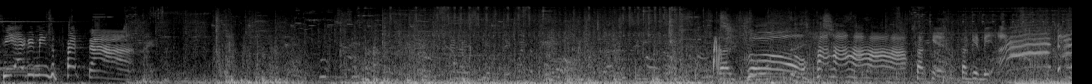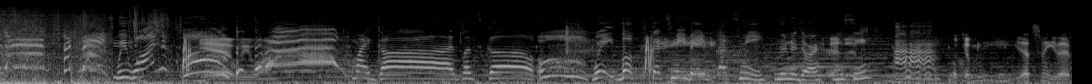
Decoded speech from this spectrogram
See, I didn't mean to press that. Let's go! Ha ha ha ha! Fuck it, fuck it. Ah, that's it! We won? Yeah, we won. Oh my god, let's go. Oh, Wait, look, that's me, babe. That's me, Lunadore. Yeah, you see? Ah. Look at me. That's me, babe.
